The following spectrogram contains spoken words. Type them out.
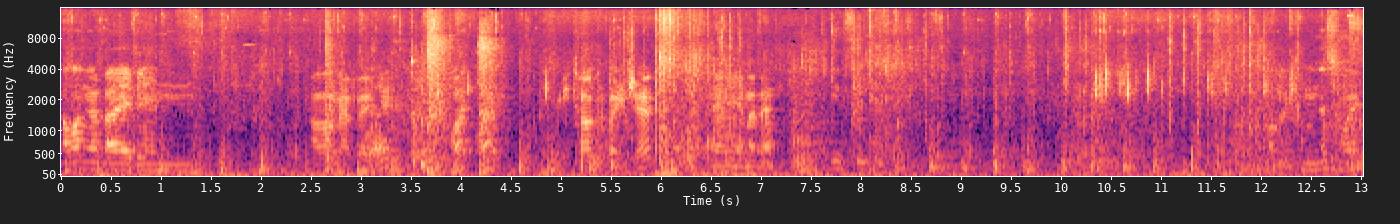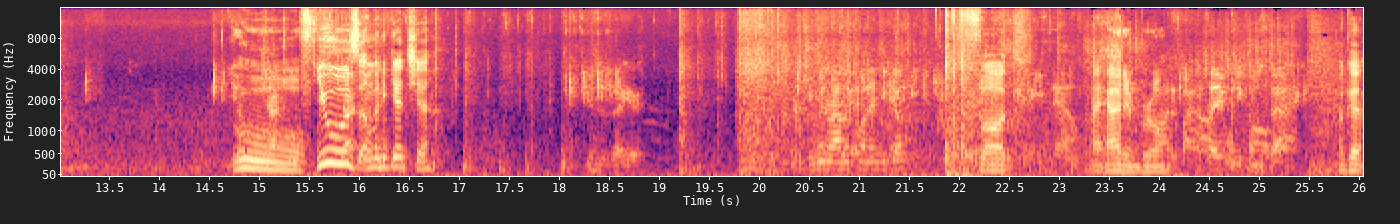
How long have I been? How long have I What? been? What? What? What are you talking about? Your chat? Yeah, yeah, my bad. New feeder. Oh, they're coming this way. Ooh, Jackal- fuse! I'm gonna get you. Fuse is right here. He went around the corner, Niko. Enemy control area. Fuck. I had him, bro. I'll tell you when he comes back. Okay.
